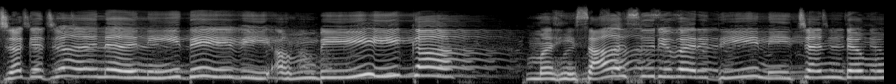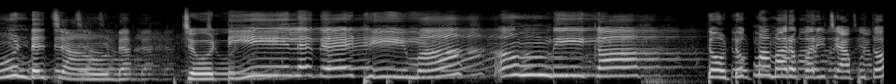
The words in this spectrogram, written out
જગજનની દેવી અંબિકા. મહિષાસુર વર્ધિની ચંડ મુંડ ટૂંકમાં મારો પરિચય આપું તો.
